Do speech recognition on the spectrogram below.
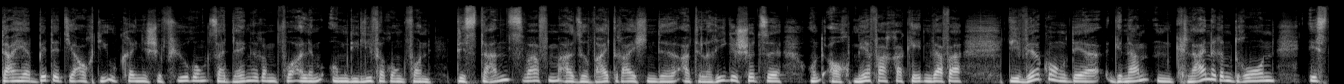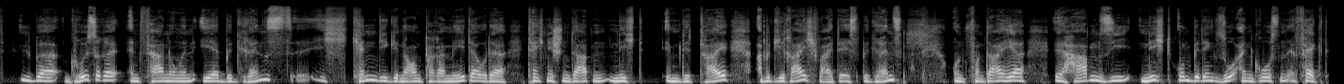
Daher bittet ja auch die ukrainische Führung seit längerem vor allem um die Lieferung von Distanzwaffen, also weitreichende Artilleriegeschütze und auch Mehrfachraketenwerfer. Die Wirkung der genannten kleineren Drohnen ist über größere Entfernungen eher begrenzt. Ich kenne die genauen Parameter oder technischen Daten nicht im Detail, aber die Reichweite ist begrenzt und von daher äh, haben sie nicht unbedingt so einen großen Effekt.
